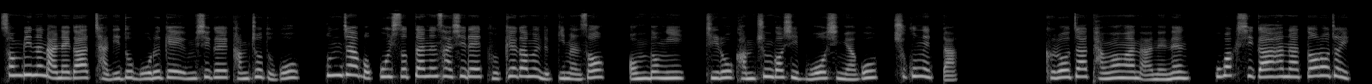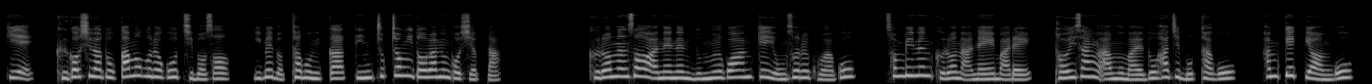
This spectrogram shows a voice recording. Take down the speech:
선비는 아내가 자기도 모르게 음식을 감춰두고 혼자 먹고 있었다는 사실에 불쾌감을 느끼면서 엉덩이 뒤로 감춘 것이 무엇이냐고 추궁했다. 그러자 당황한 아내는 호박씨가 하나 떨어져 있기에 그것이라도 까먹으려고 집어서 입에 넣다 보니까 빈 축정이더라는 것이었다. 그러면서 아내는 눈물과 함께 용서를 구하고 선비는 그런 아내의 말에 더 이상 아무 말도 하지 못하고 함께 껴안고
